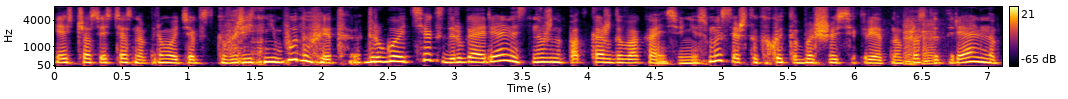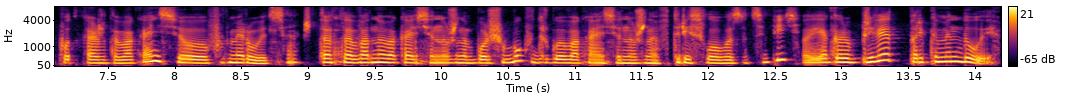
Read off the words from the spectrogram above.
Я сейчас, естественно, прямой текст говорить не буду. Это другой текст, другая реальность. Нужно под каждую вакансию. Не в смысле, что какой-то большой секрет, но uh-huh. просто это реально под каждую вакансию формируется. Что-то в одной вакансии нужно больше букв, в другой вакансии нужно в три слова зацепить. Я говорю, привет, порекомендуй.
